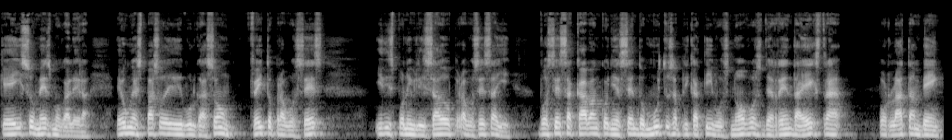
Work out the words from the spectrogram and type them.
que é isso mesmo, galera. É um espaço de divulgação feito para vocês e disponibilizado para vocês aí. Vocês acabam conhecendo muitos aplicativos novos de renda extra por lá também.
